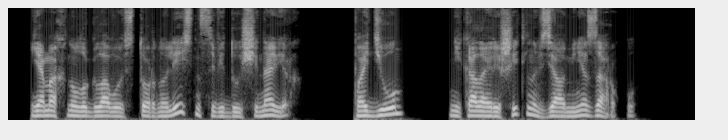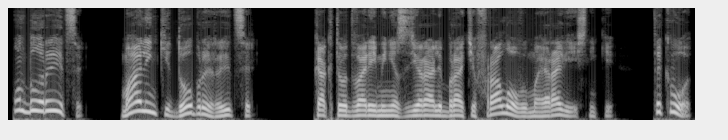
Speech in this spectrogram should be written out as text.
— я махнула головой в сторону лестницы, ведущей наверх. «Пойдем», — Николай решительно взял меня за руку. Он был рыцарь, маленький добрый рыцарь. Как-то во дворе меня задирали братья Фроловы, мои ровесники. Так вот,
